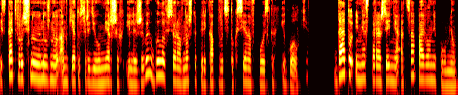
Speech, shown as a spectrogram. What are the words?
Искать вручную нужную анкету среди умерших или живых было все равно, что перекапывать стуксена в поисках иголки. Дату и место рождения отца Павел не помнил.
